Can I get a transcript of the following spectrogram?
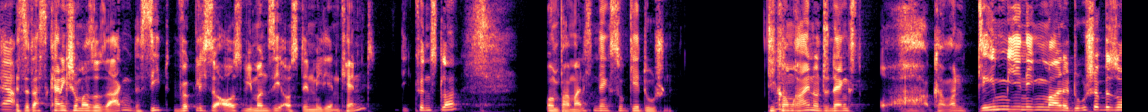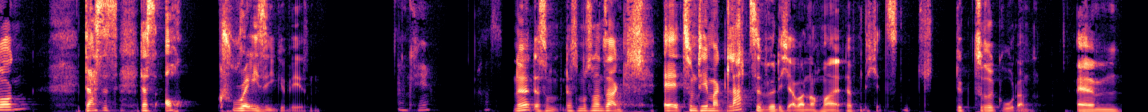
Ja. Also das kann ich schon mal so sagen. Das sieht wirklich so aus, wie man sie aus den Medien kennt, die Künstler. Und bei manchen denkst du, geh duschen. Die kommen rein und du denkst, oh, kann man demjenigen mal eine Dusche besorgen? Das ist, das ist auch crazy gewesen. Okay, krass. Ne? Das, das muss man sagen. Äh, zum Thema Glatze würde ich aber noch mal, da würde ich jetzt ein Stück zurückrudern. Ähm,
